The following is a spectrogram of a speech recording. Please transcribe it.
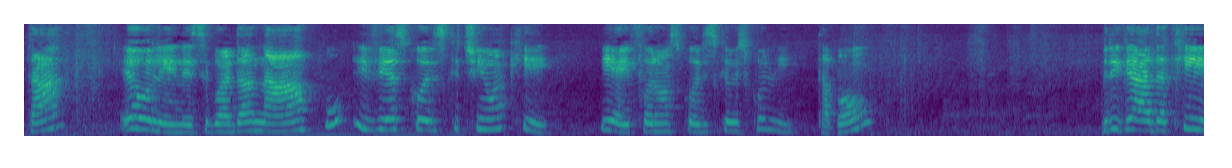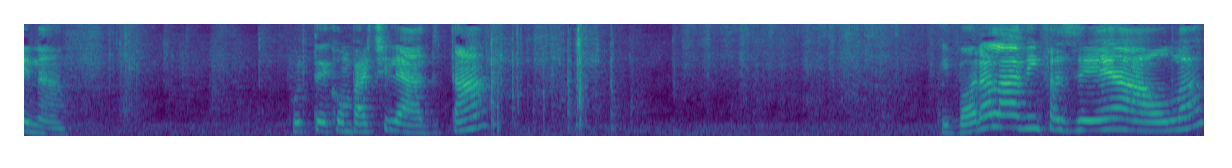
tá? Eu olhei nesse guardanapo e vi as cores que tinham aqui. E aí foram as cores que eu escolhi, tá bom? Obrigada, Kina, por ter compartilhado, tá? E bora lá vir fazer a aula,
